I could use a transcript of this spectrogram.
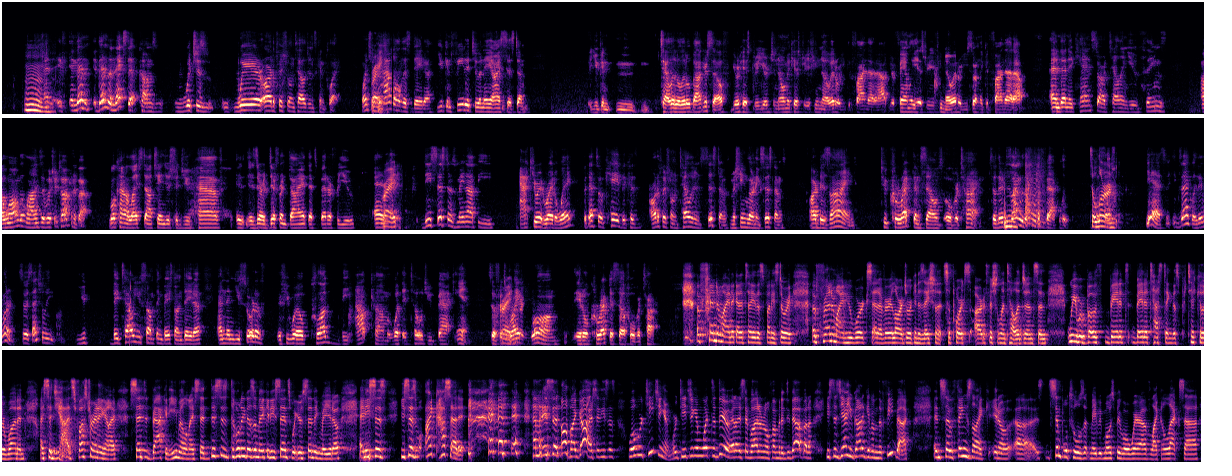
Mm. And if and then then the next step comes which is where artificial intelligence can play. Once you right. have all this data, you can feed it to an AI system. You can mm, tell it a little about yourself, your history, your genomic history if you know it, or you could find that out, your family history if you know it, or you certainly could find that out. And then it can start telling you things along the lines of what you're talking about. What kind of lifestyle changes should you have? Is, is there a different diet that's better for you? And right these systems may not be accurate right away, but that's okay because artificial intelligence systems, machine learning systems, are designed to correct themselves over time. So they're mm. designed with a feedback loop. To learn. Yes, exactly. They learn. So essentially, you they tell you something based on data, and then you sort of, if you will, plug the outcome of what they told you back in. So if it's right, right or wrong, it'll correct itself over time a friend of mine, I got to tell you this funny story. A friend of mine who works at a very large organization that supports artificial intelligence, and we were both beta beta testing this particular one. And I said, "Yeah, it's frustrating." And I sent it back an email, and I said, "This is totally doesn't make any sense what you're sending me," you know. And he says, he says, "Well, I cuss at it," and I said, "Oh my gosh!" And he says, "Well, we're teaching him. We're teaching him what to do." And I said, "Well, I don't know if I'm going to do that," but uh, he says, "Yeah, you got to give him the feedback." And so things like you know uh, simple tools that maybe most people are aware of, like Alexa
